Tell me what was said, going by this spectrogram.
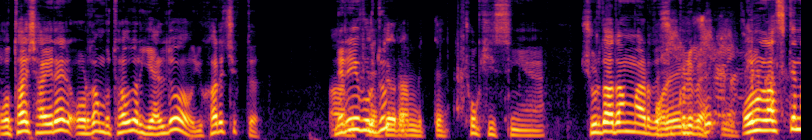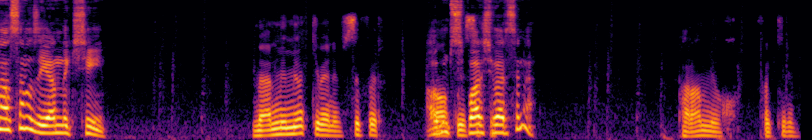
O taş hayır hayır oradan bu tarafa geldi o. Yukarı çıktı. Abi Nereye vurdun? Oradan bitti. Çok iyisin ya. Şurada adam vardı Oraya şu kulübe. gidecek mi? Onun lastiklerini alsanıza yanındaki şeyin. Mermim yok ki benim sıfır. Abim Altıya sipariş sıfır. versene. Param yok. Fakirim.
